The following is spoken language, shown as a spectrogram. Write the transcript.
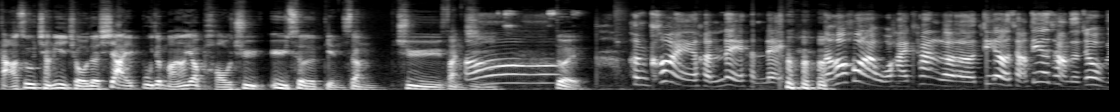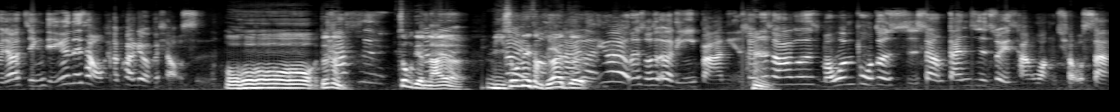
打出强力球的下一步，就马上要跑去预测的点上去反击，哦、对。很快，很累，很累。然后后来我还看了第二场，第二场的就比较经典，因为那场我看快六个小时。哦，等等，是重点来了。你说那场决赛的，因为我那那时候是二零一八年，所以那时候他说是什么温布顿史上单日最长网球赛，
